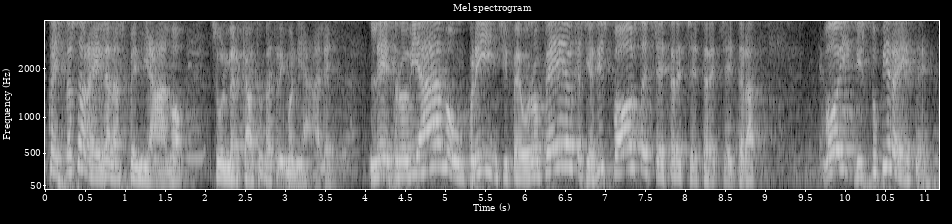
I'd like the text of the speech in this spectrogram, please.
questa sorella la spendiamo sul mercato matrimoniale. Le troviamo un principe europeo che sia disposto, eccetera, eccetera, eccetera. Voi vi stupirete.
